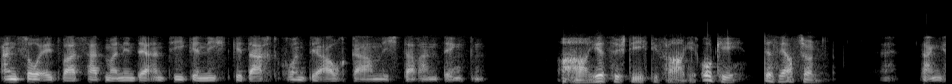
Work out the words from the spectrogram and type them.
an so etwas hat man in der Antike nicht gedacht, konnte auch gar nicht daran denken. Aha, jetzt verstehe ich die Frage. Okay, das wär's schon. Danke.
